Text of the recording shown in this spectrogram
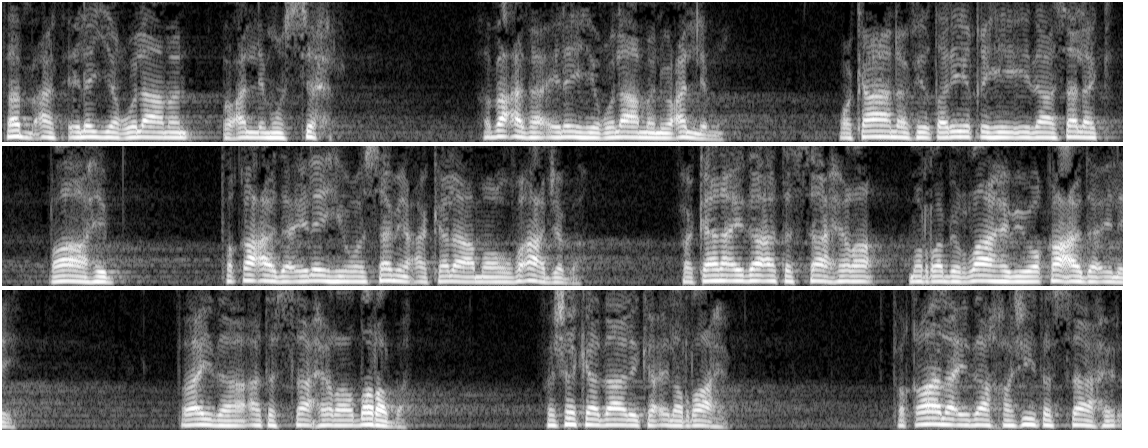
فابعث إلي غلاما أعلمه السحر. فبعث إليه غلاما يعلمه. وكان في طريقه إذا سلك راهب فقعد إليه وسمع كلامه فأعجبه. فكان إذا أتى الساحر مر بالراهب وقعد إليه. فإذا أتى الساحر ضربه فشكى ذلك إلى الراهب. فقال إذا خشيت الساحر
